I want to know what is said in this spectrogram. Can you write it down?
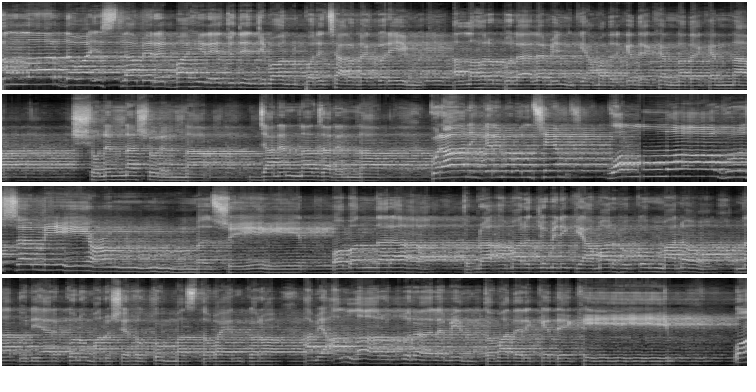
আল্লাহর দেওয়া ইসলামের বাহিরে যদি জীবন পরিচালনা করি, আল্লাহ রব্বুল আলমিন কি আমাদেরকে দেখেন না দেখেন না? শোনেন না শোনেন না। জানেন না জানেন না। কোরআন কারিমে বলছে সামিউম তোমরা আমার জমিনে কি আমার হুকুম মানো? না, দুনিয়ার কোনো মানুষের হুকুম বাস্তবায়ন করো। আমি আল্লাহ রব্বুল আলামিন তোমাদেরকে দেখি। ও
